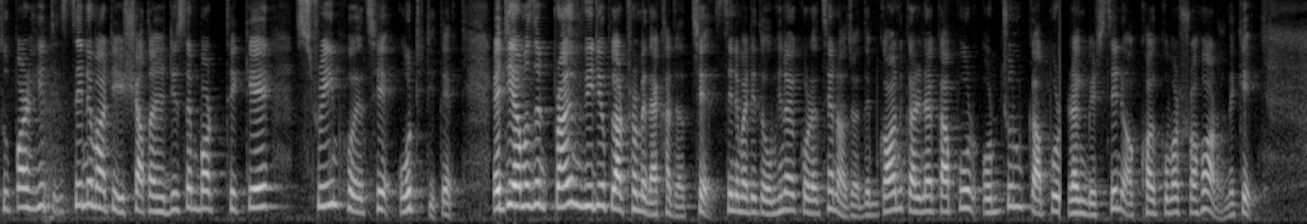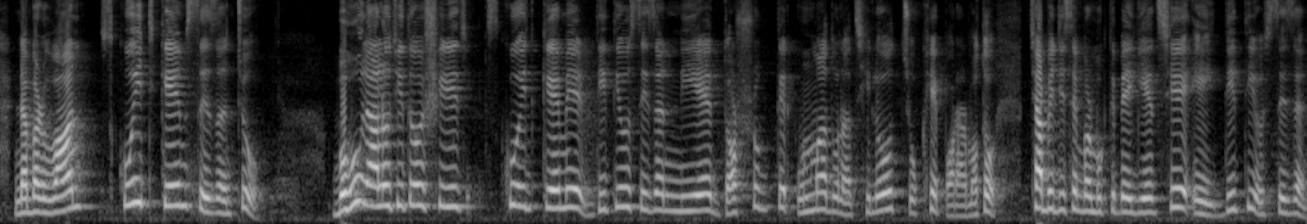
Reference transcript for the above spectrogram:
সুপারহিট সিনেমাটি সাতাশ ডিসেম্বর থেকে স্ট্রিম হয়েছে ওটিটিতে এটি অ্যামাজন প্রাইম ভিডিও প্ল্যাটফর্মে দেখা যাচ্ছে। সিনেমাটিতে অভিনয় করেছেন অজয় দেবগন, করিনা কাপুর, অর্জুন কাপুর রণবীর সিং, অক্ষয় কুমার সহ আর অনেকে। Number one squid game season two বহুল আলোচিত সিরিজ স্কুইড গেমের দ্বিতীয় সিজন নিয়ে দর্শকদের উন্মাদনা ছিল চোখে পড়ার মতো। ছাব্বিশ ডিসেম্বর মুক্তি পেয়ে গিয়েছে এই দ্বিতীয় সিজন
